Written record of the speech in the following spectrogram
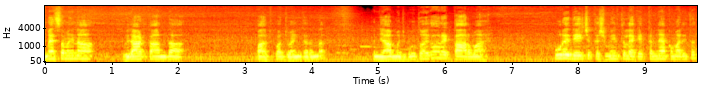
ਮੈਂ ਸਮਝਣਾ ਵਿਰਾਟ ਕਾਂਤ ਦਾ ਭਾਜਪਾ ਜੁਆਇਨ ਕਰਨ ਨਾਲ ਪੰਜਾਬ ਮਜ਼ਬੂਤ ਹੋਏਗਾ ਔਰ ਇਹ ਕਾਰਵਾ ਹੈ। ਪੂਰੇ ਦੇਸ਼ 'ਚ ਕਸ਼ਮੀਰ ਤੋਂ ਲੈ ਕੇ ਕੰਨਿਆ ਕੁਮਾਰੀ ਤੱਕ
